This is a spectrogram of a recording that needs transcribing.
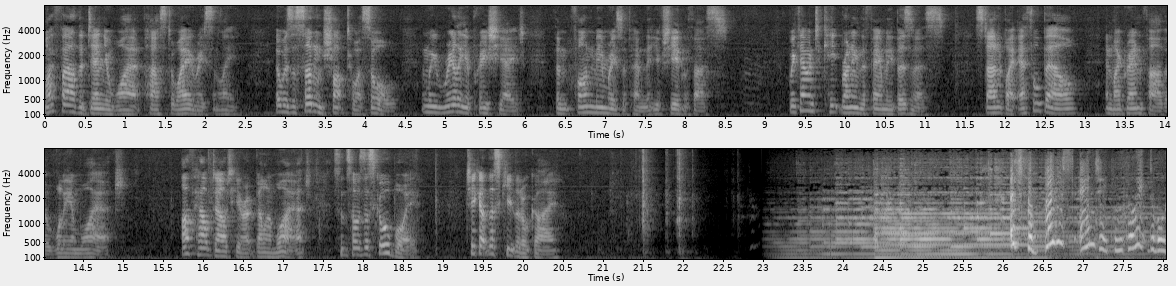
My father Daniel Wyatt passed away recently. It was a sudden shock to us all, and we really appreciate the fond memories of him that you've shared with us. We're going to keep running the family business, started by Ethel Bell and my grandfather William Wyatt. I've helped out here at Bell and Wyatt since I was a schoolboy. Check out this cute little guy. It's the biggest and collectible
